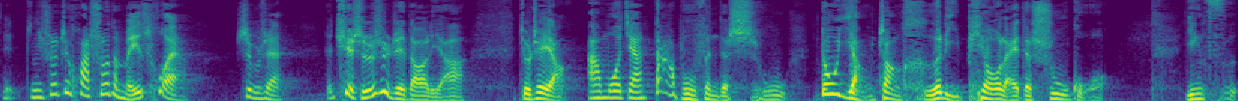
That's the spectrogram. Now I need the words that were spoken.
你你说这话说的没错呀，是不是？确实是这道理啊。就这样，阿嬷家大部分的食物都仰仗河里飘来的蔬果，因此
